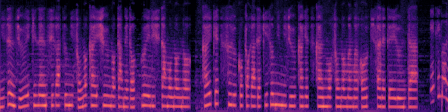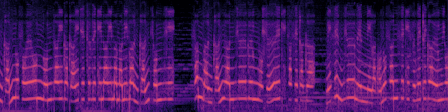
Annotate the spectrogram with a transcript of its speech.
2011年4月にその回収のためドック入りしたものの、解決することができずに20ヶ月間もそのまま放置されているんだ。1番艦の騒音問題が解決できないまま2番艦チョンジ、3番艦安十分を収益させたが、2010年にはこの3隻全てが運用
